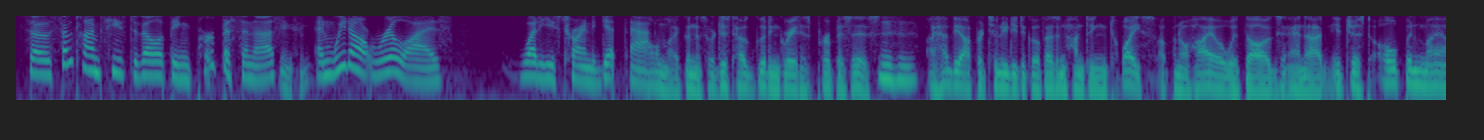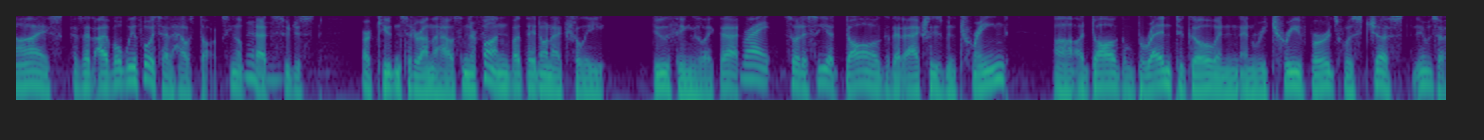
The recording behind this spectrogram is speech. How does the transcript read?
So sometimes He's developing purpose in us Mhm. and we don't realize what He's trying to get at. Oh my goodness, or just how good and great his purpose is. Mhm. I had the opportunity to go pheasant hunting twice up in Ohio with dogs, and uh, it just opened my eyes because I've we've always had house dogs, you know, pets who just are cute and sit around the house and they're fun, but they don't actually do things like that. Right. So to see a dog that actually has been trained, uh, a dog bred to go and, and retrieve birds was just it was a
